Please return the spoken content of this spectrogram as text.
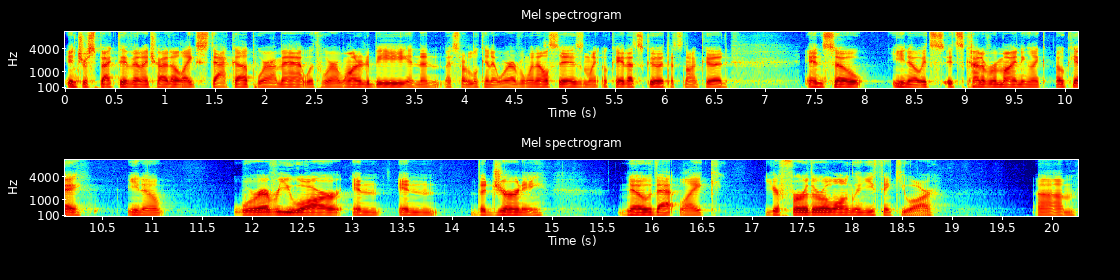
introspective and I try to like stack up where I'm at with where I wanted to be. And then I start looking at where everyone else is and like, okay, that's good. That's not good. And so, you know, it's, it's kind of reminding like, okay, you know, wherever you are in, in the journey, know that like you're further along than you think you are. Um,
